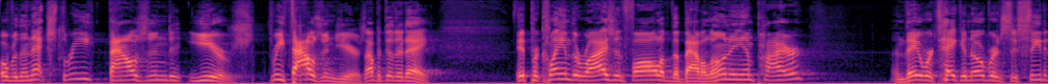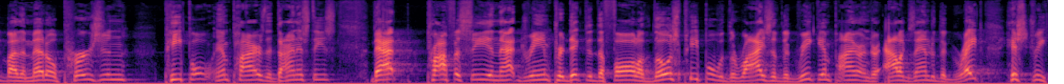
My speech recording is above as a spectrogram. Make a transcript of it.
over the next 3,000 years. 3,000 years, up until today. It proclaimed the rise and fall of the Babylonian Empire, and they were taken over and succeeded by the Medo Persian people, empires, the dynasties. That prophecy and that dream predicted the fall of those people with the rise of the Greek Empire under Alexander the Great. History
